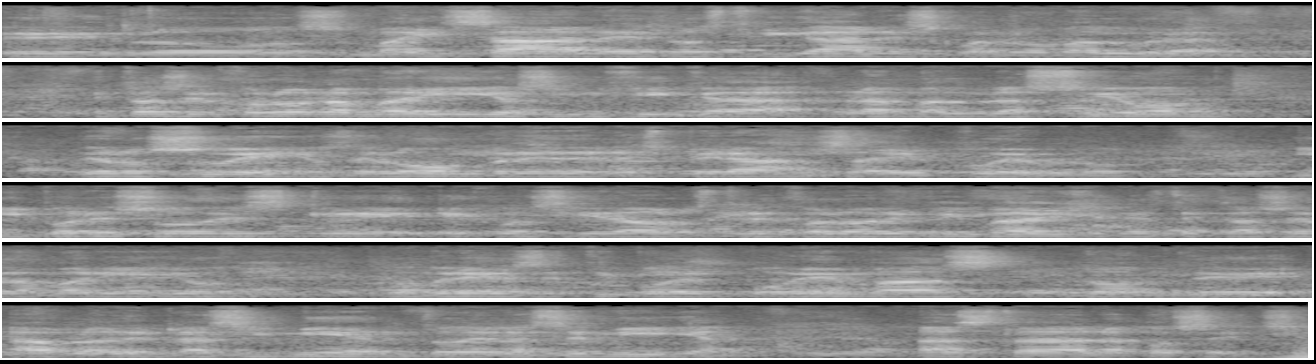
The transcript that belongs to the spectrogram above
en los maizales, los trigales cuando maduran. Entonces el color amarillo significa la maduración de los sueños del hombre, de la esperanza del pueblo. Y por eso es que he considerado los tres colores primarios, en este caso el amarillo, pondré ese tipo de poemas donde habla del nacimiento, de la semilla, hasta la cosecha.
